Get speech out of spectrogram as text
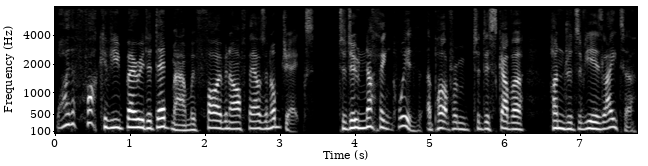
why the fuck have you buried a dead man with five and a half thousand objects to do nothing with, apart from to discover hundreds of years later?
